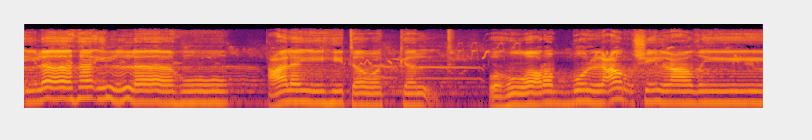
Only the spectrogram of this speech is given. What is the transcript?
إله إلا هو. عليه توكلت وهو رب العرش العظيم.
